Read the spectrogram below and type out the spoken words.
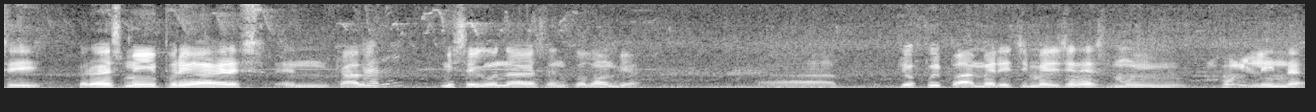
Sí, pero es mi primera vez en Cali. ¿Cali? Mi segunda vez en Colombia. Ah, yo fui para Medellín. Medellín es muy, muy linda.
